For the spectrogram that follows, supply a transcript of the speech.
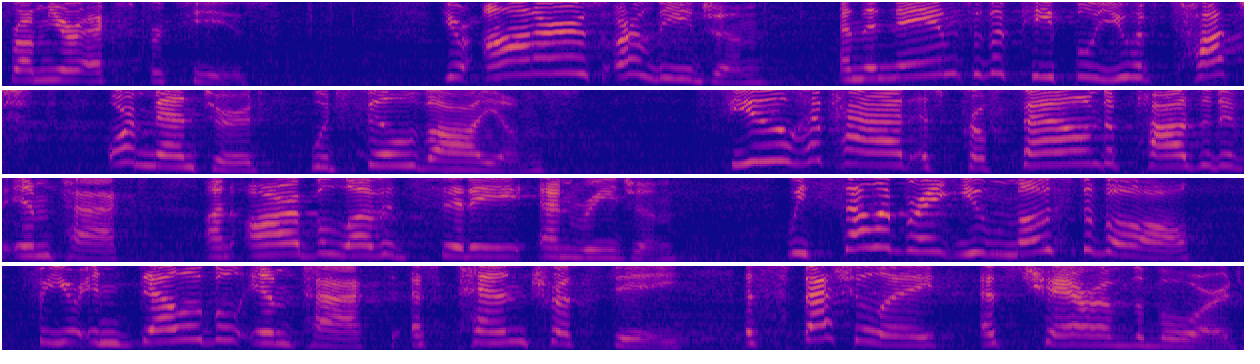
from your expertise. Your honors are legion, and the names of the people you have touched or mentored would fill volumes. Few have had as profound a positive impact on our beloved city and region. We celebrate you most of all for your indelible impact as Penn trustee, especially as chair of the board.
